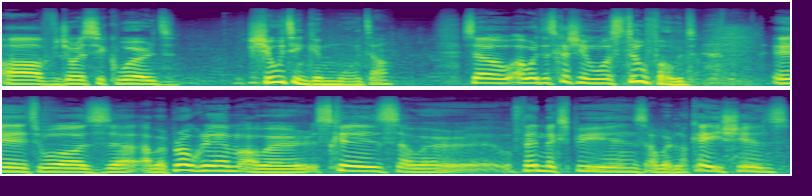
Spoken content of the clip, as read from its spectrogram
of Jurassic World shooting in Malta. So our discussion was twofold. It was uh, our program, our skills, our uh, film experience, our locations,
